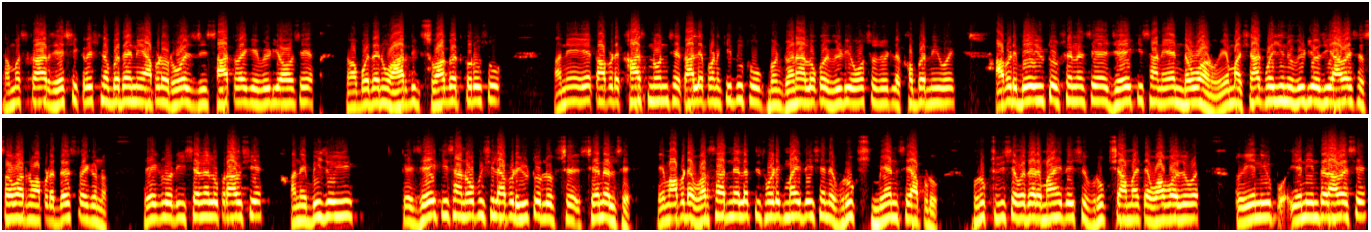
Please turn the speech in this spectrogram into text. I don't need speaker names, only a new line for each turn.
નમસ્કાર, જય શ્રી કૃષ્ણ બધાની. આપણો રોજ સાત વાગે વીડિયો આવશે એમાં બધાનું હાર્દિક સ્વાગત કરું છું. અને એક આપણે ખાસ નોંધ છે, કાલે પણ કીધું હતું, પણ ઘણા લોકો વીડિયો ઓછો જો એટલે ખબર નહીં હોય. આપણે બે યુટ્યુબ ચેનલ છે, જય કિસાન એન નવ્વાણું. એમાં શાકભાજીનો વીડિયો જે આવે છે, સવારનો આપણે દસ વાગ્યાનો રેગ્યુલર ઈ ચેનલ ઉપર આવશે. અને બીજું ઈ કે જય કિસાન ઓફિશિયલ આપણે યુટ્યુબ ચેનલ છે. એમાં આપણે વરસાદને લગતી થોડીક માહિતી છે અને વૃક્ષ મેન છે આપણું. વૃક્ષ વિશે વધારે માહિતી છે, વૃક્ષ શા માટે વાવવા જોઈએ? તો એની એની અંદર આવે છે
